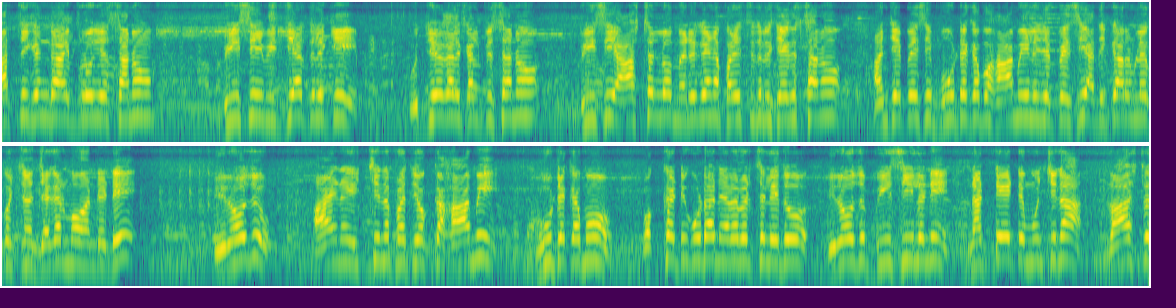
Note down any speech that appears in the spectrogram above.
ఆర్థికంగా ఇంప్రూవ్ చేస్తాను. బీసీ విద్యార్థులకి ఉద్యోగాలు కల్పిస్తాను. బీసీ హాస్టల్లో మెరుగైన పరిస్థితులు చేకిస్తాను అని చెప్పేసి బూటకపు హామీలు చెప్పేసి అధికారంలోకి వచ్చిన జగన్మోహన్ రెడ్డి ఈరోజు ఆయన ఇచ్చిన ప్రతి ఒక్క హామీ బూటకము. ఒక్కటి కూడా నెరవేర్చలేదు. ఈరోజు బీసీలని నట్టేటి ముంచిన రాష్ట్ర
